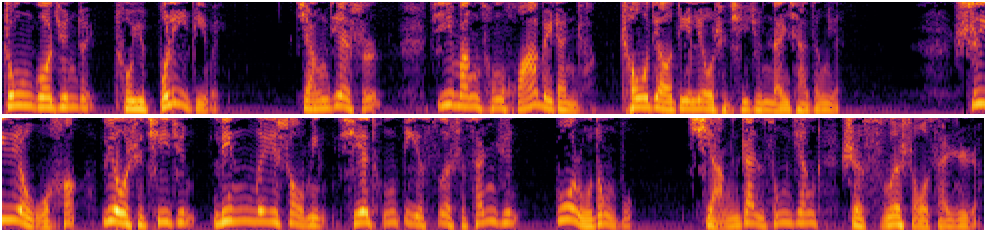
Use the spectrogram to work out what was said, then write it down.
中国军队处于不利地位。蒋介石急忙从华北战场抽调第六十七军南下增援。十一月五号，六十七军临危受命，协同第四十三军郭汝栋部抢占松江，是死守三日啊！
